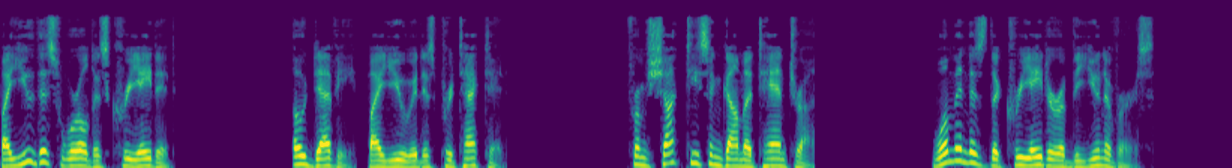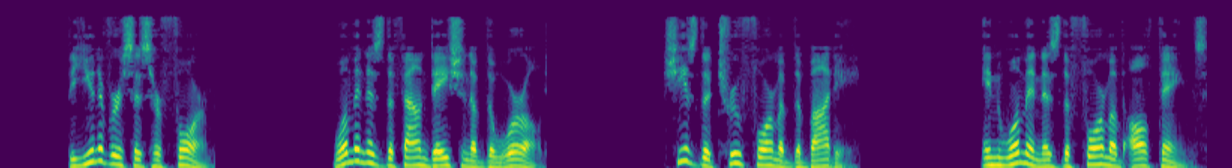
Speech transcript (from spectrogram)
By you this world is created O Devi, by you it is protected. From Shaktisangama Tantra Woman is the creator of the universe. The universe is her form. Woman is the foundation of the world. She is the true form of the body. In woman is the form of all things.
